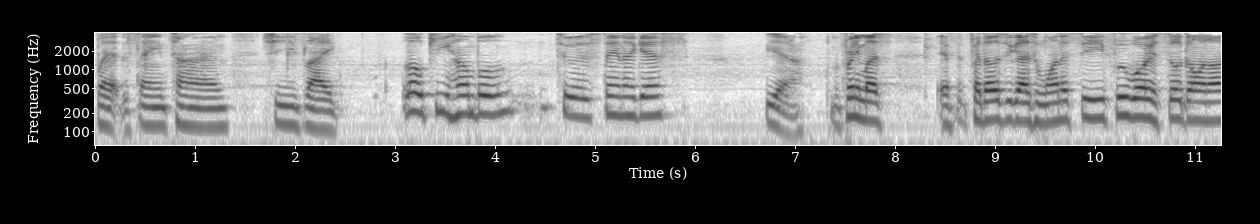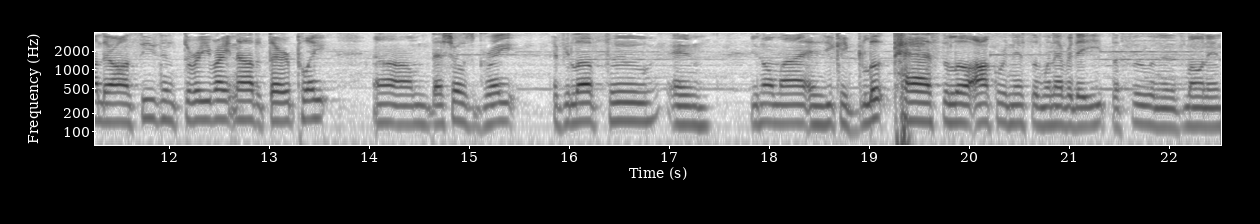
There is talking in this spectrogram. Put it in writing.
but at the same time, she's like low key humble to a extent, I guess. Yeah, but pretty much. If for those of you guys who want to see Food War is still going on, they're on season three right now, the third plate. Um, that show's great. If you love food and you don't mind, and you can look past the little awkwardness of whenever they eat the food and it's moaning.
